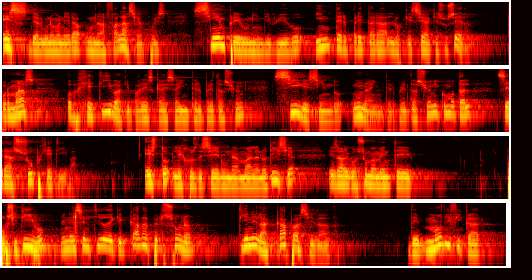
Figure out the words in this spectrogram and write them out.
es de alguna manera una falacia, pues siempre un individuo interpretará lo que sea que suceda. Por más objetiva que parezca esa interpretación, sigue siendo una interpretación y como tal será subjetiva. Esto, lejos de ser una mala noticia, es algo sumamente positivo en el sentido de que cada persona tiene la capacidad de modificar,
